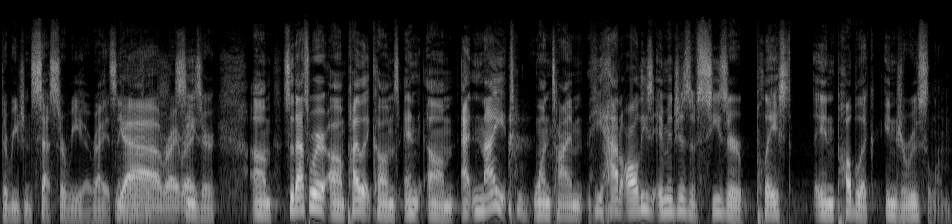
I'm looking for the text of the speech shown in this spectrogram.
the region Caesarea, right? It's named Yeah, after right, right. Caesar. Um, so that's where um, Pilate comes, and um, at night one time he had all these images of Caesar placed in public in Jerusalem.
